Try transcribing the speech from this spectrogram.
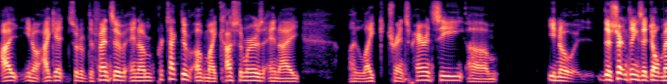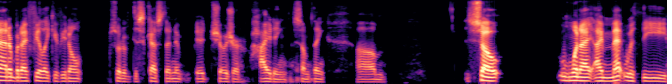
I, you know, I get sort of defensive and I'm protective of my customers and I I like transparency. Um, you know, there's certain things that don't matter, but I feel like if you don't sort of discuss them, it, it shows you're hiding something. Um, so when I, I met with the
